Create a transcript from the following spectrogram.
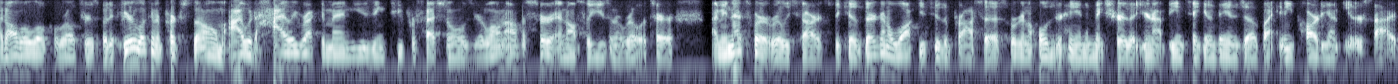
at all the local realtors. But if you're looking to purchase a home, I would highly recommend using two professionals, your loan officer and also using a realtor. I mean, that's where it really starts because they're going to walk you through the process. We're going to hold your hand and make sure that you're not being taken advantage of by any party on either side.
